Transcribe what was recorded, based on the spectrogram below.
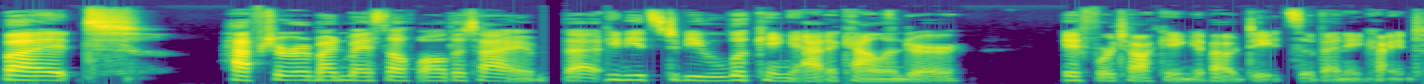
But have to remind myself all the time that he needs to be looking at a calendar if we're talking about dates of any kind.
